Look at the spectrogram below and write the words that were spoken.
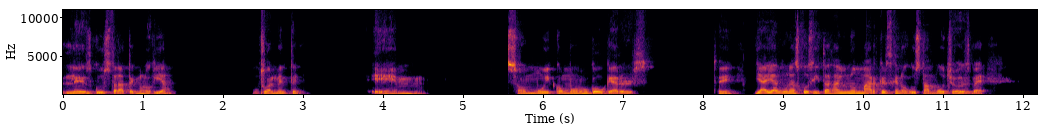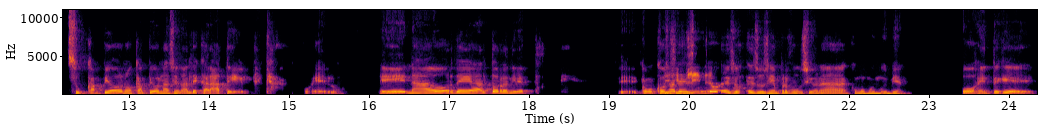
Les gusta la tecnología, usualmente. Eh, son muy como go-getters. ¿sí? Y hay algunas cositas, hay unos markers que nos gustan mucho. Es ve, subcampeón o campeón nacional de karate. Bueno. Eh, nadador de alto rendimiento. Eh, como cosas de estilo, eso, eso siempre funciona como muy, muy bien. O gente que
